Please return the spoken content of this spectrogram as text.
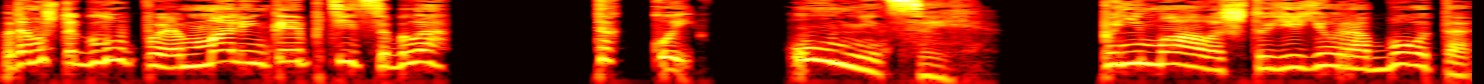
потому что глупая маленькая птица была такой умницей. Понимала, что ее работа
